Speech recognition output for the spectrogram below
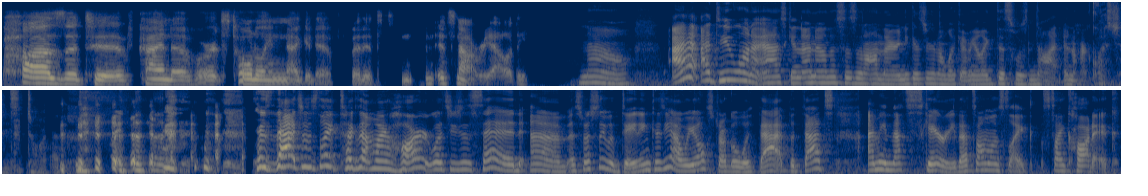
positive kind of or it's totally negative, but it's it's not reality. No. I, I do want to ask, and I know this isn't on there, and you guys are gonna look at me like this was not in our questions, Dora, because that just like tugged at my heart what you just said, um, especially with dating. Because yeah, we all struggle with that, but that's, I mean, that's scary. That's almost like psychotic.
